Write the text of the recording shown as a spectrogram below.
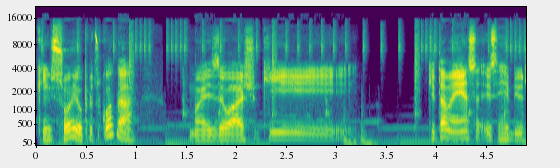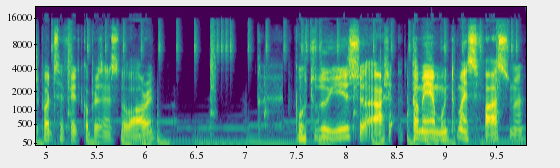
Quem sou eu pra discordar? Mas eu acho que. Que também essa- esse rebuild pode ser feito com a presença do Warren. Por tudo isso, acho- também é muito mais fácil, né?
